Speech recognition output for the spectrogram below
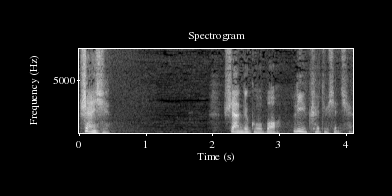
善心，善的果报立刻就现前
